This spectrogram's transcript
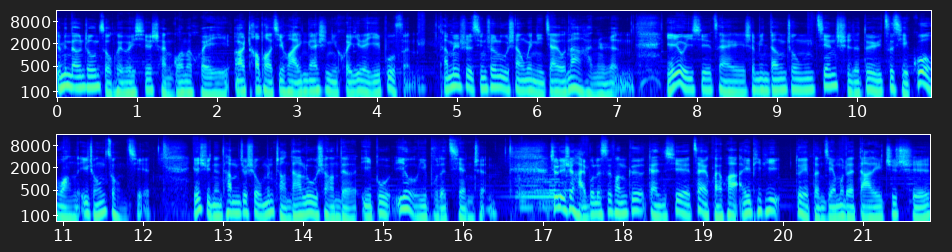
生命当中总会有一些闪光的回忆，而逃跑计划应该是你回忆的一部分。他们是青春路上为你加油呐喊的人，也有一些在生命当中坚持的对于自己过往的一种总结。也许呢，他们就是我们长大路上的一步又一步的见证。这里是海波的私房歌，感谢在怀化 APP 对本节目的大力支持。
